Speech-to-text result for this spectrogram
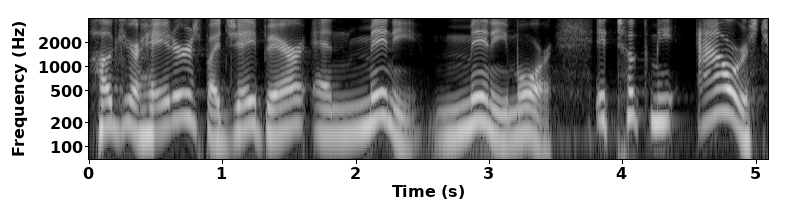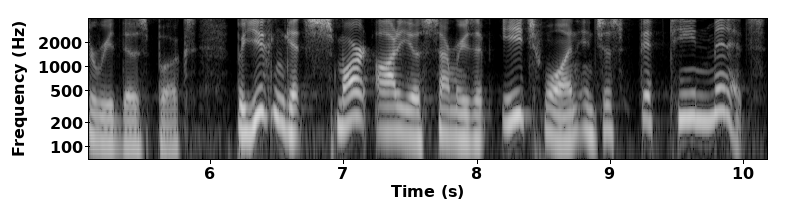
Hug Your Haters by Jay Baer, and many, many more. It took me hours to read those books, but you can get smart audio summaries of each one in just 15 minutes.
